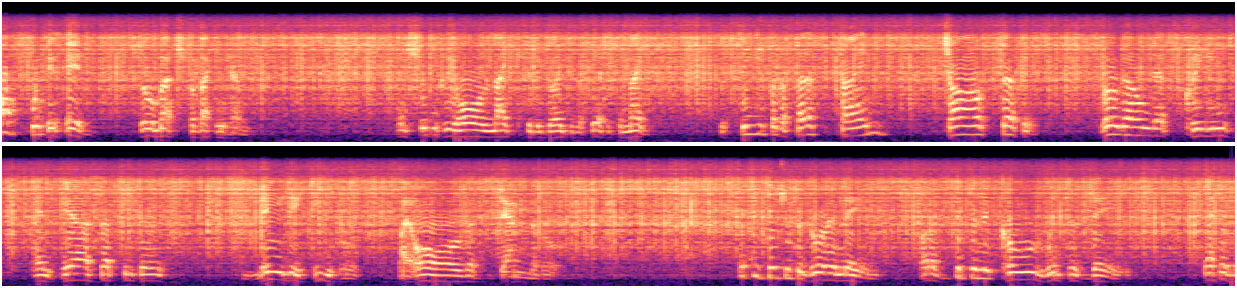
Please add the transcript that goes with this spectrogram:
off with his head, so much for Buckingham. And shouldn't we all like to be going to the theatre tonight to see for the first time Charles Surface throw down that screen and here, Sir Peter's Lady Teazle by all that's damnable. Let me take you to Drury Lane on a bitterly cold winter's day, that of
